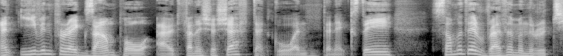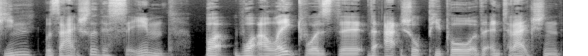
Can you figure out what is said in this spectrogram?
And even, for example, I would finish a shift, I'd go in the next day. Some of the rhythm and the routine was actually the same. But what I liked was the the actual people, the interaction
